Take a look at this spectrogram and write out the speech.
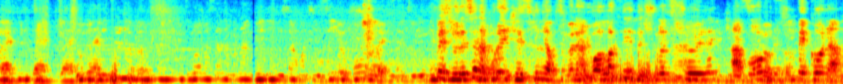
Ver, ver, ver, ver. Be söylesene burayı keskin yapsın. Böyle yuvarlak değil de şurası şöyle keskin Hapo olsun. mpe kona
